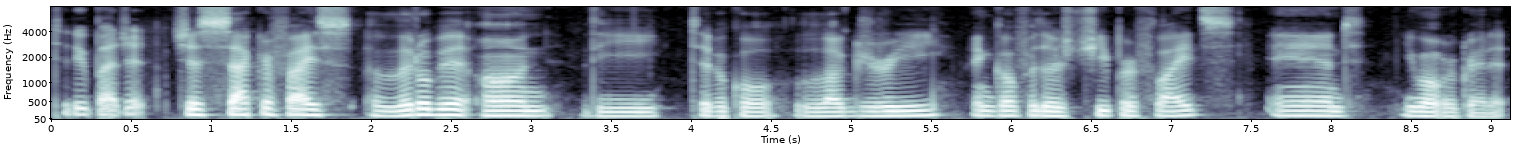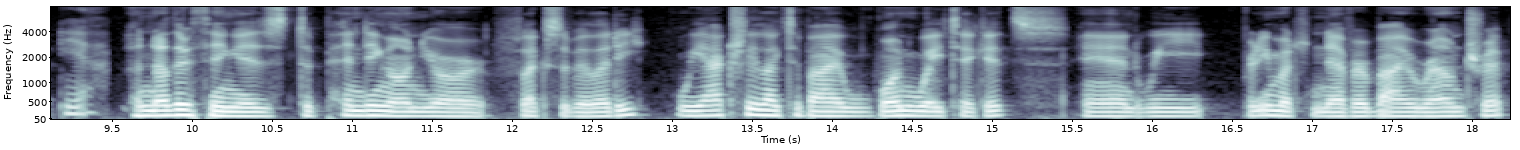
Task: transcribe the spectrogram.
to do budget. Just sacrifice a little bit on the typical luxury and go for those cheaper flights, and you won't regret it. Yeah. Another thing is depending on your flexibility, we actually like to buy one way tickets and we pretty much never buy round trip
